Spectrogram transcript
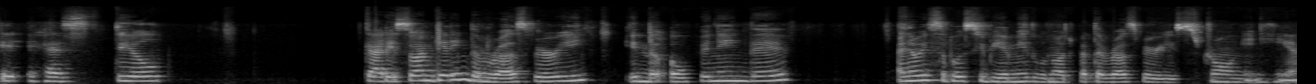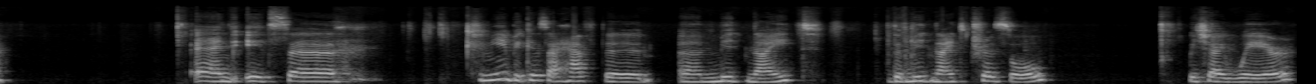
It has still got it. So I'm getting the raspberry in the opening there. I know it's supposed to be a middle note, but the raspberry is strong in here. And it's, uh, to me, because I have the uh, midnight, the midnight Trésor, which I wear,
